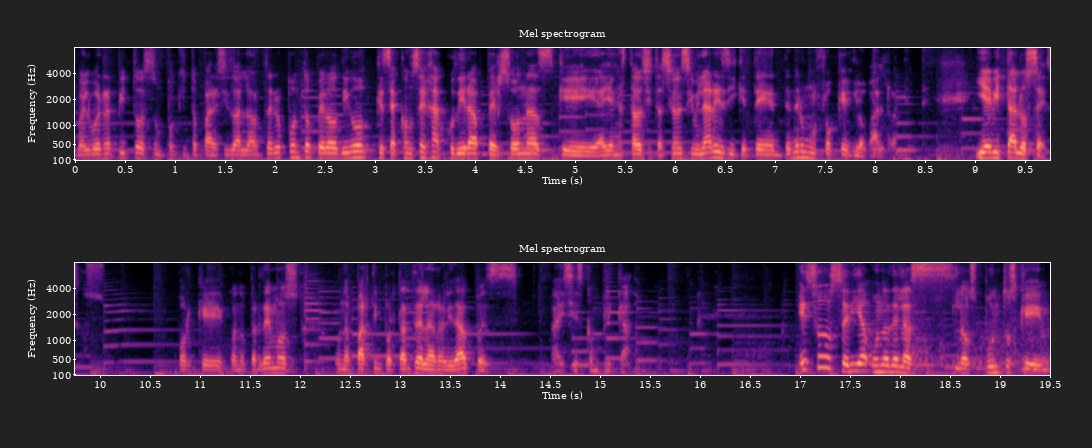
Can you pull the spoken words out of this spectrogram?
vuelvo y repito, es un poquito parecido al anterior punto, pero digo que se aconseja acudir a personas que hayan estado en situaciones similares y que tengan tener un enfoque global realmente y evitar los sesgos. Porque cuando perdemos una parte importante de la realidad, pues ahí sí es complicado. Eso sería uno de los puntos que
